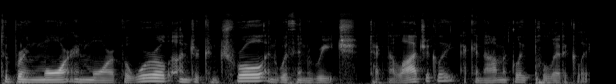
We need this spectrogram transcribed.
to bring more and more of the world under control and within reach, technologically, economically, politically,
